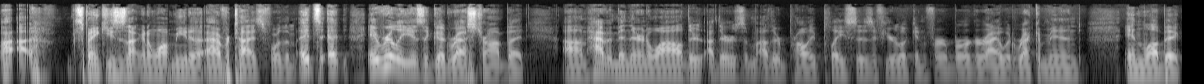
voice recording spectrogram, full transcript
uh, Spanky's is not going to want me to advertise for them. It's it, it really is a good restaurant, but um, haven't been there in a while. There's there's some other probably places if you're looking for a burger I would recommend in Lubbock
